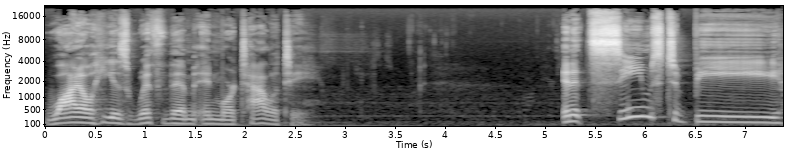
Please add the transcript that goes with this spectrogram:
while he is with them in mortality. And it seems to be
